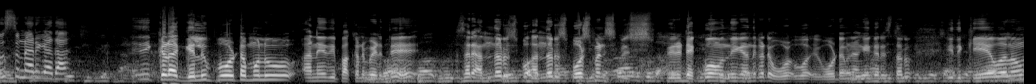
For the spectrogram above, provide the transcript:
చూస్తున్నారు కదా. ఇది ఇక్కడ గెలుపోటములు అనేది పక్కన పెడితే సరే అందరూ స్పో- అందరూ స్పోర్ట్స్ మెన్ స్పిరిట్ ఎక్కువ ఉంది. ఎందుకంటే ఓటమిని అంగీకరిస్తారు. ఇది కేవలం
